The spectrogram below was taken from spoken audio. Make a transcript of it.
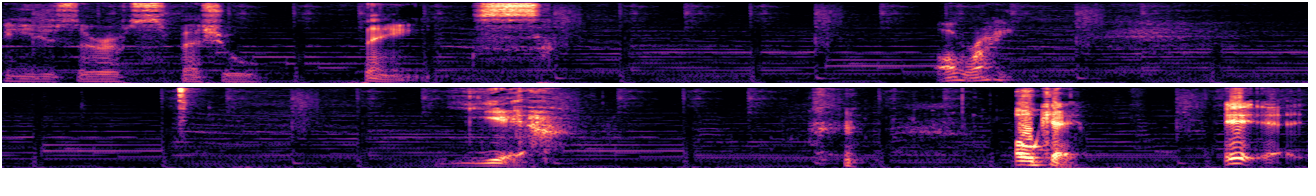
and he deserved special things. All right. Yeah. okay. It,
